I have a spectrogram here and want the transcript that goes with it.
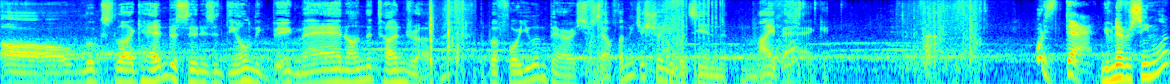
Oh, looks like Henderson isn't the only big man on the tundra. But before you embarrass yourself, let me just show you what's in my bag. What is that? You've never seen one?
